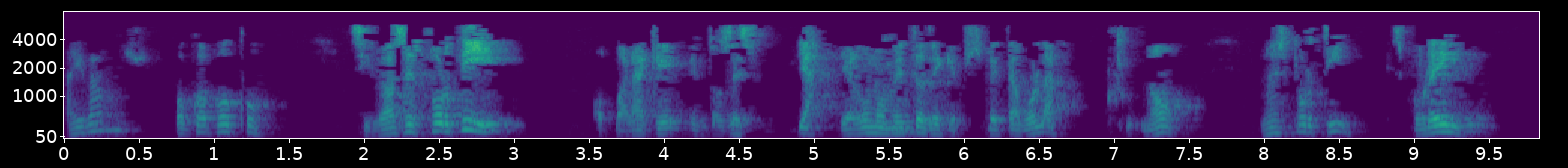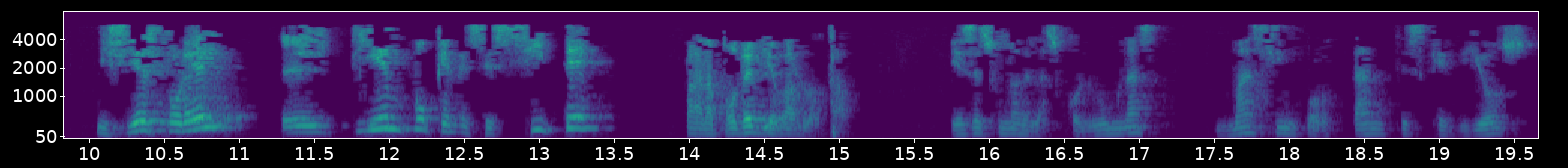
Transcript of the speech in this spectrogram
Ahí vamos, poco a poco. Si lo haces por ti, o para qué, entonces ya, llega un momento de que pues, vete a volar. No, no es por ti, es por él. Y si es por él, el tiempo que necesite para poder llevarlo a cabo. Y esa es una de las columnas más importantes que Dios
